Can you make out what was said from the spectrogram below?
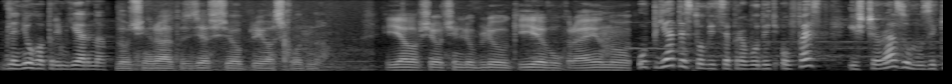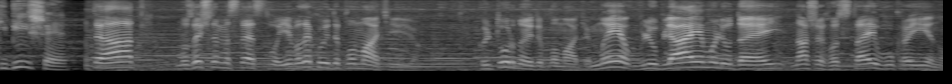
для нього прем'єрна. Очень рад, здесь все превосходно. Я вообще очень люблю Киев, Украину. У п'яте столиця проводить Офест і щоразу музики більше. Театр, музичне мистецтво є великою дипломатією, культурною дипломатією. Ми влюбляємо людей, наших гостей в Україну.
